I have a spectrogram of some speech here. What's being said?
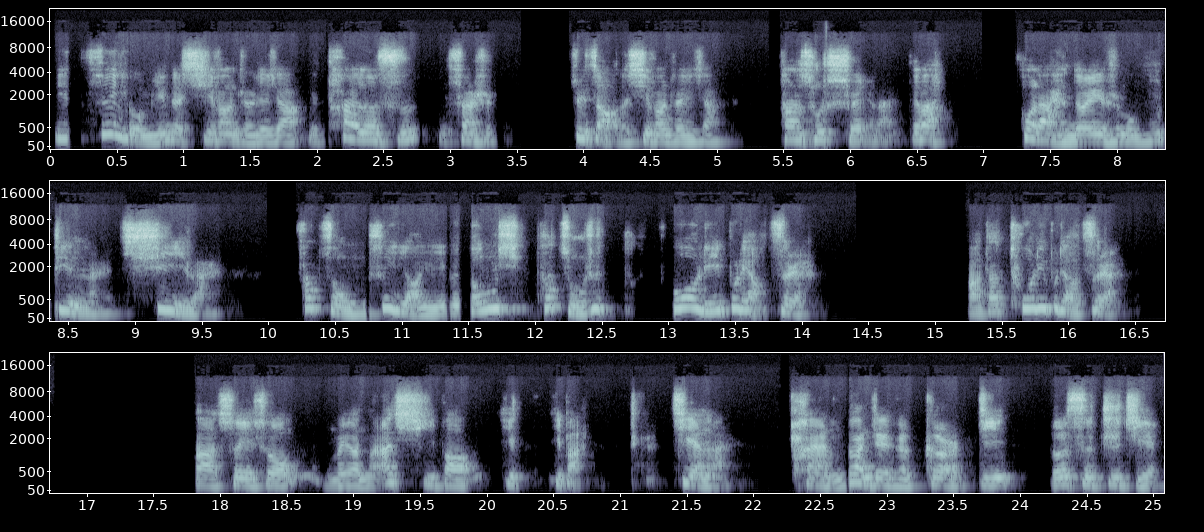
你最有名的西方哲学家，你泰勒斯算是最早的西方哲学家，他是从水来，对吧？后来很多人有什么无定来、气来，他总是要有一个东西，他总是脱离不了自然，啊，他脱离不了自然。啊，所以说我们要拿起一包一一把这个剑来，砍断这个戈尔迪俄斯之结。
